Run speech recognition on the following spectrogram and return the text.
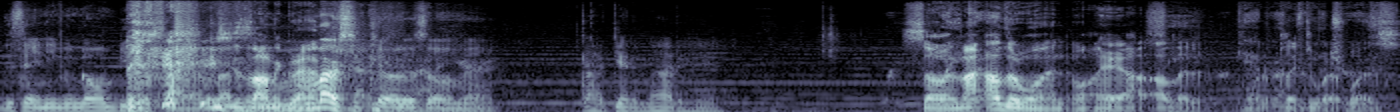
this ain't even gonna be a fight. He's just on the ground. Mercy kill this old man. Gotta get him out of here. So in my other one, well, hey, I'll, I'll let it Can't let it play to the where it was.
